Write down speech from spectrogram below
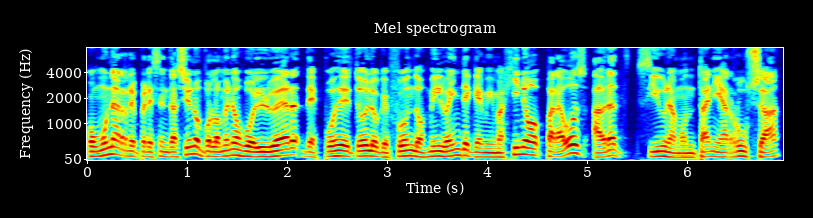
como una representación o por lo menos volver después de todo lo que fue un 2020 que me imagino para vos habrá sido una montaña rusa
